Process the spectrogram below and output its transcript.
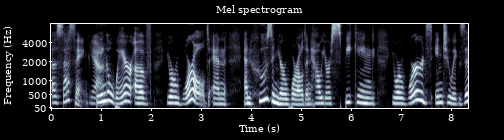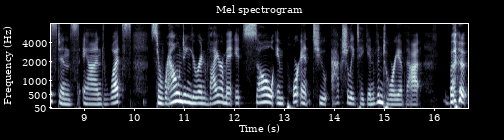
Assessing. Yeah. being aware of your world and and who's in your world and how you're speaking your words into existence and what's surrounding your environment. It's so important to actually take inventory of that. But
